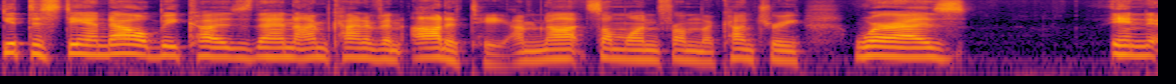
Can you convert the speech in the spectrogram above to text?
get to stand out because then I'm kind of an oddity. I'm not someone from the country. Whereas in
